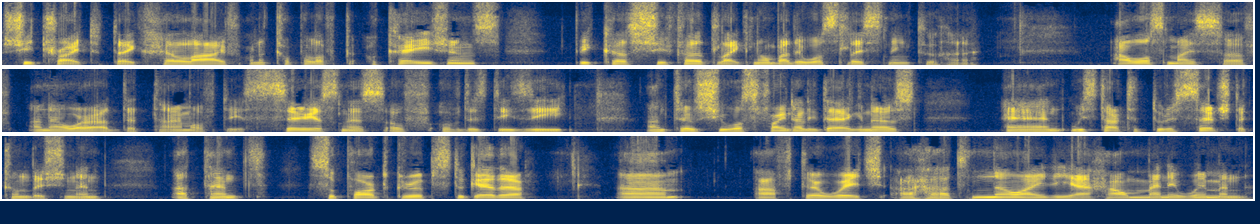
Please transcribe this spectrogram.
She tried to take her life on a couple of occasions because she felt like nobody was listening to her. I was myself unaware at the time of the seriousness of, of this disease until she was finally diagnosed and we started to research the condition and attend support groups together. Um, after which I had no idea how many women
